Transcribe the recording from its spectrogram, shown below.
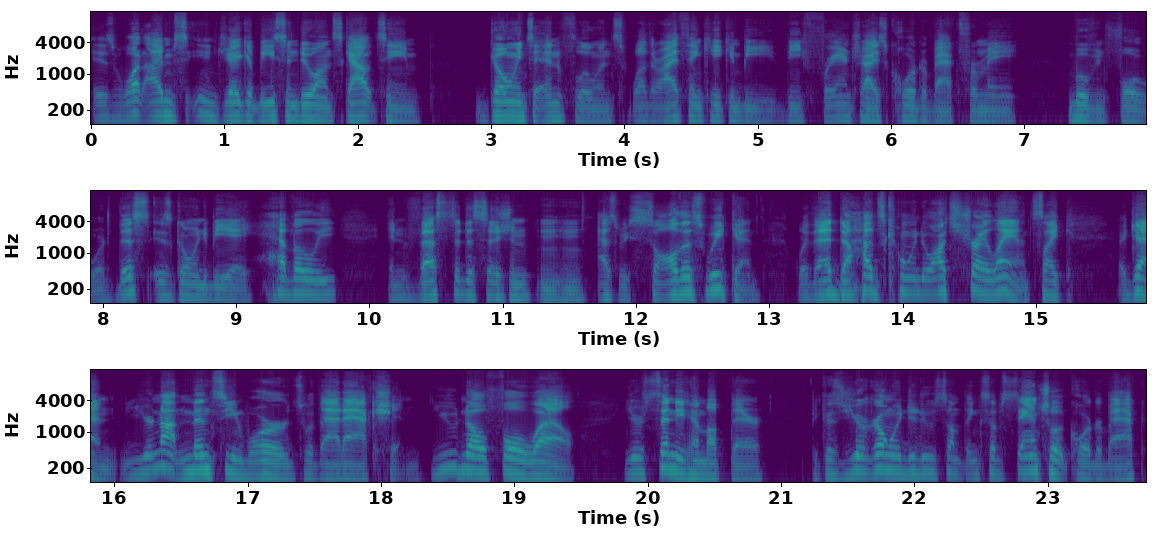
is what I'm seeing Jacob Eason do on scout team going to influence whether I think he can be the franchise quarterback for me moving forward. This is going to be a heavily invested decision, Mm-hmm. as we saw this weekend with Ed Dodds going to watch Trey Lance. Like, again, you're not mincing words with that action. You know full well you're sending him up there because you're going to do something substantial at quarterback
